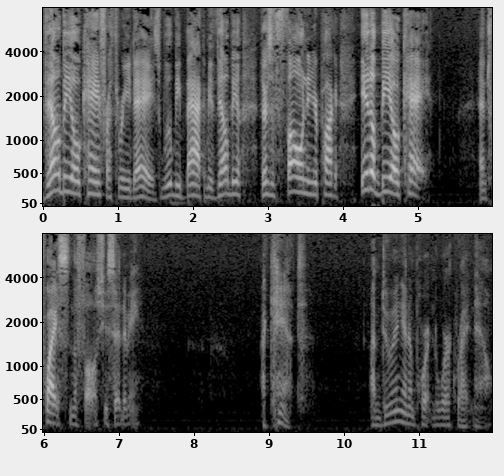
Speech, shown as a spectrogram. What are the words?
they'll be okay for three days. We'll be back. I mean, they'll be. There's a phone in your pocket. It'll be okay. And twice in the fall, she said to me, I can't. I'm doing an important work right now.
